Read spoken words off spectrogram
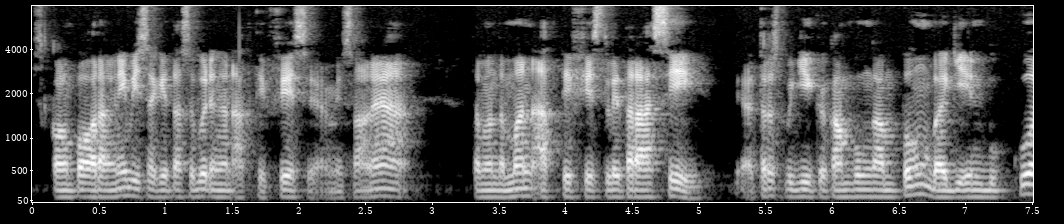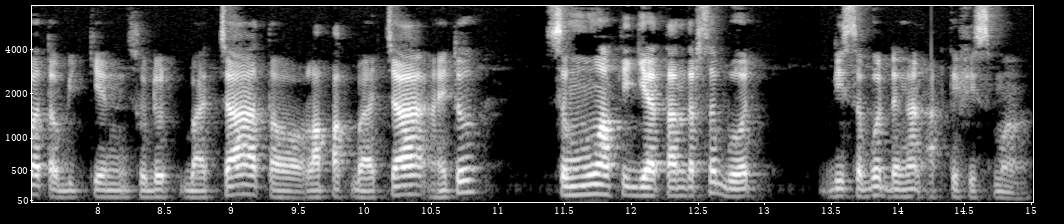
sekelompok orang ini bisa kita sebut dengan aktivis ya. Misalnya teman-teman aktivis literasi. Ya terus pergi ke kampung-kampung bagiin buku atau bikin sudut baca atau lapak baca. Nah itu semua kegiatan tersebut disebut dengan aktivisme.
